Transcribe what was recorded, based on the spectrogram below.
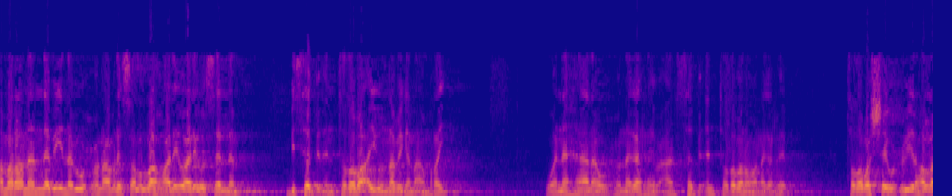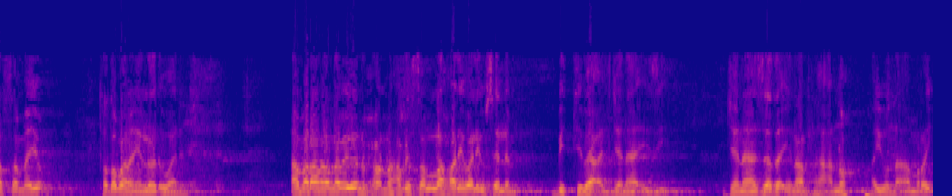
amarana nabiy nabigu wuxuuna amray sala allahu alayh waalih wasalam bisabcin toddoba ayuu nabigana amray wanahaana wuxuu naga reebay can sabcin toddobana waa naga reebay toddoba shay wuxuu yidhi hala sameeyo toddobana in loo dhawaanin amarana nabigeenu wuxuuna amray sala allahu alayh waalih wasalam biitibaaci aljanaa'izi janaazada inaan raacno ayuuna amray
